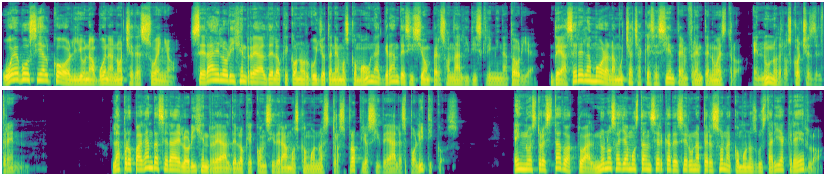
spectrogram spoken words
Huevos y alcohol y una buena noche de sueño será el origen real de lo que con orgullo tenemos como una gran decisión personal y discriminatoria, de hacer el amor a la muchacha que se sienta enfrente nuestro, en uno de los coches del tren. La propaganda será el origen real de lo que consideramos como nuestros propios ideales políticos. En nuestro estado actual no nos hallamos tan cerca de ser una persona como nos gustaría creerlo.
